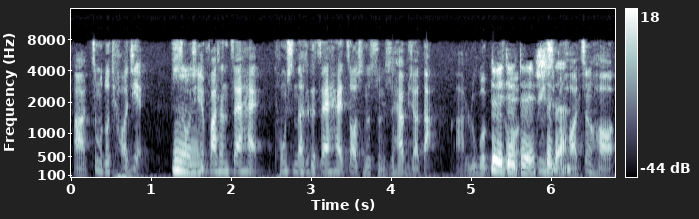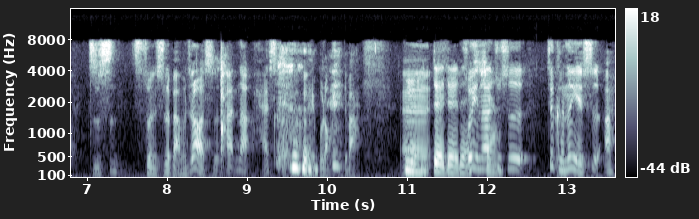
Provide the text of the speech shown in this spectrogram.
啊，这么多条件，首先发生灾害，同时呢，这个灾害造成的损失还比较大啊。如果比如说运气不好，正好只是损失了百分之二十，啊，那还是 赔不了，对吧？嗯，对对对。所以呢，就是这可能也是啊，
